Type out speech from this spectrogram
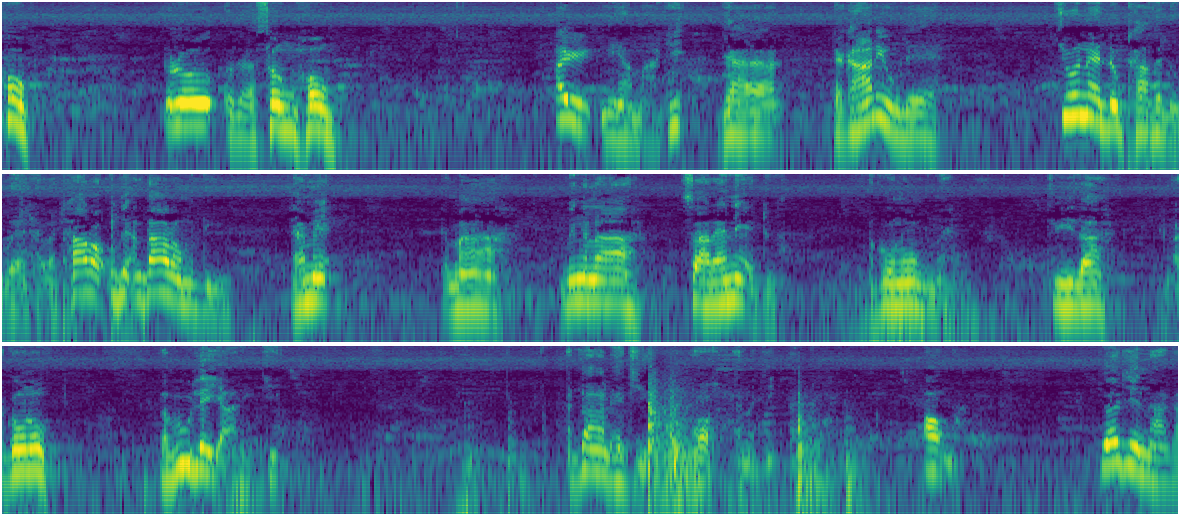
ဟုံးသူတို့ဟိုဒါစုံဟုံးအဲ့ဒီနေရာမှာကြည့်ဒါတကားတွေကိုလည်းကျွန်းနဲ့လှုပ်ထားတယ်လို့ပဲထားပါထားတော့ဦးဇင်းအသားတော့မသိဘူးဒါပေမဲ့ဓမ္မမင်္ဂလာစာရန်နဲ့အတူအကုန်လုံးကြည်သားအကုန်လုံးဘဘူးလက်ရတယ်ကြည့်အသားလည်းကြည့်ဟောအဲ့မှာကြည့်အောက်မှာပြောချင်တာက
